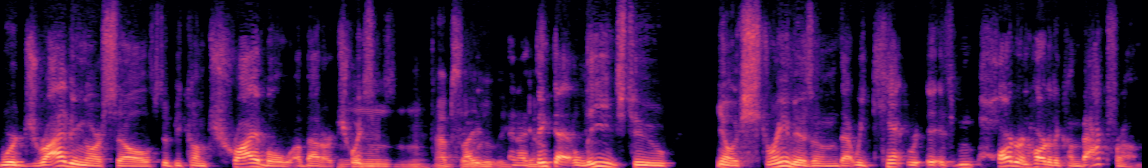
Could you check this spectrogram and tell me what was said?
we're driving ourselves to become tribal about our choices. Mm-hmm. Absolutely. Right? And I yeah. think that leads to, you know, extremism that we can't, it's harder and harder to come back from.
